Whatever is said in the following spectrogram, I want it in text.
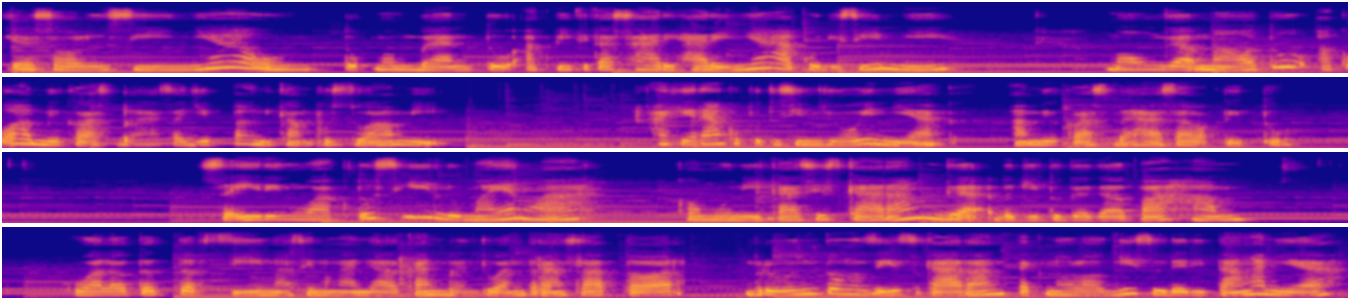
Ya solusinya untuk membantu aktivitas hari-harinya aku di sini. Mau nggak mau tuh aku ambil kelas bahasa Jepang di kampus suami. Akhirnya aku putusin join ya, ambil kelas bahasa waktu itu. Seiring waktu sih lumayan lah, komunikasi sekarang nggak begitu gagal paham Walau tetap sih masih mengandalkan bantuan translator, beruntung sih sekarang teknologi sudah di tangan ya.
